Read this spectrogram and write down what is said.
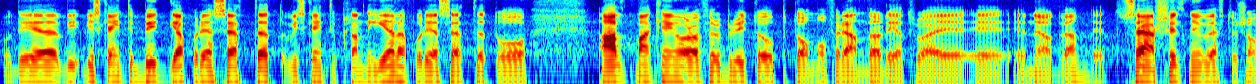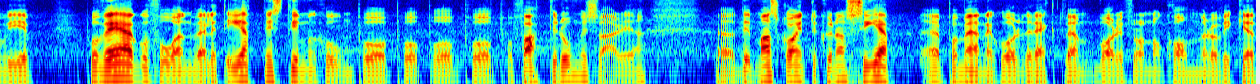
Och det, vi, vi, ska inte bygga på det sättet och vi ska inte planera på det sättet. Och allt man kan göra för att bryta upp dem och förändra det tror jag är, är, är nödvändigt. Särskilt nu eftersom vi är på väg att få en väldigt etnisk dimension på, på, på, på, på fattigdom i Sverige. Eh, det, man ska inte kunna se eh, på människor direkt vem, varifrån de kommer och vilken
